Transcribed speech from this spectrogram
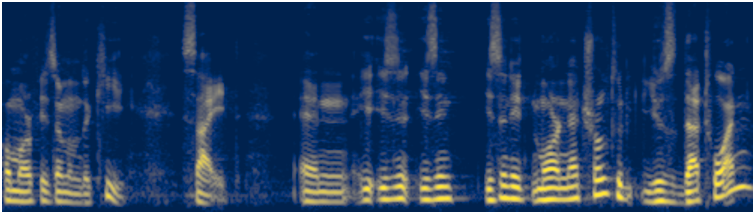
homomorphism on the key side. And isn't, isn't, isn't it more natural to use that one?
